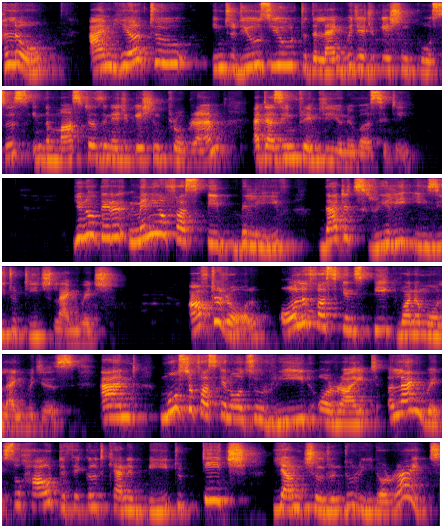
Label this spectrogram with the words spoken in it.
Hello, I'm here to introduce you to the language education courses in the Masters in Education program at Azim Premji University. You know, there are, many of us believe that it's really easy to teach language. After all, all of us can speak one or more languages and most of us can also read or write a language. So how difficult can it be to teach young children to read or write?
